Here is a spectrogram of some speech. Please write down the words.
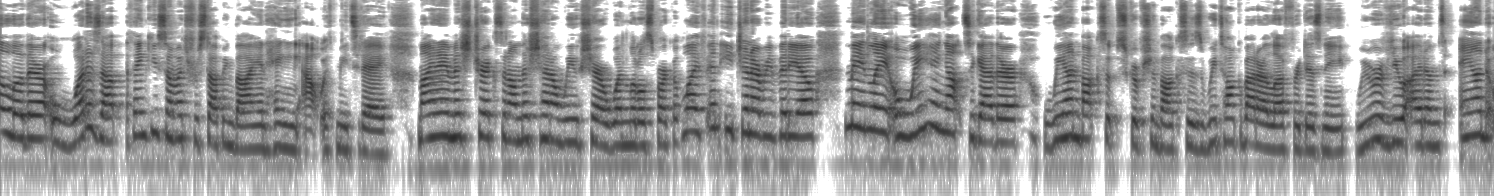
Hello there, what is up? Thank you so much for stopping by and hanging out with me today. My name is Trix and on this channel we share one little spark of life in each and every video. Mainly, we hang out together, we unbox subscription boxes, we talk about our love for Disney, we review items, and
